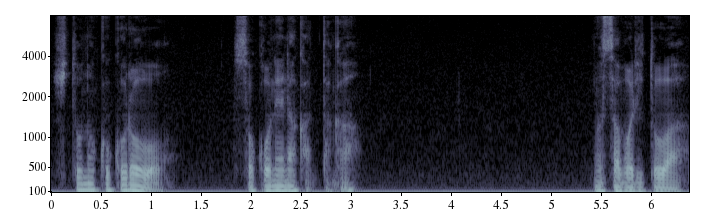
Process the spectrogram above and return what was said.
人の心を損ねなかったか？むさぼりとは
